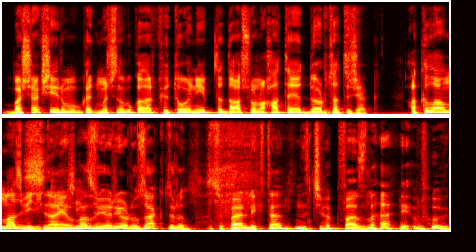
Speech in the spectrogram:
Başakşehir ma- maçında bu kadar kötü oynayıp da daha sonra Hatay'a 4 atacak. Akıl almaz bir lig Sinan Yılmaz uyarıyor uzak durun Süper Lig'den çok fazla bu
